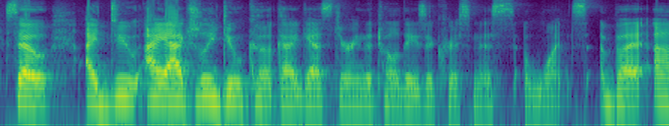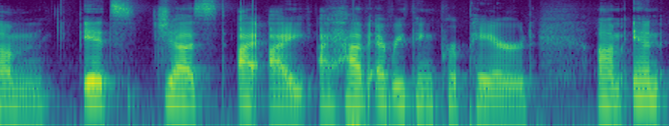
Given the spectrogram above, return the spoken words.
So I do, I actually do cook, I guess, during the 12 days of Christmas once. But um, it's just, I, I, I have everything prepared. Um, and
